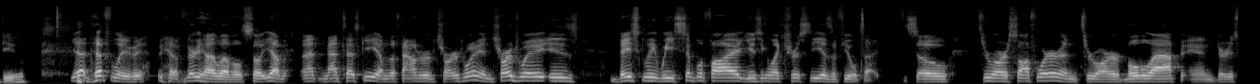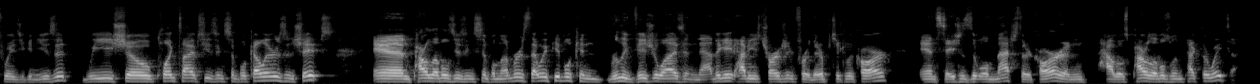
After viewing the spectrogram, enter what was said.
view. yeah, definitely. Yeah, very high level. So yeah, Matt, Matt Teske, I'm the founder of Chargeway, and Chargeway is basically we simplify using electricity as a fuel type. So through our software and through our mobile app and various ways you can use it, we show plug types using simple colors and shapes and power levels using simple numbers. That way people can really visualize and navigate how to use charging for their particular car and stations that will match their car and how those power levels will impact their wait time.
